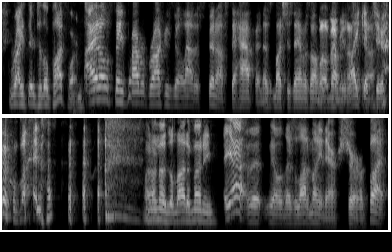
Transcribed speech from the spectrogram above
right there to the platform. I don't think Robert Brock is going to allow the spin-offs to happen as much as Amazon Well, would probably not, like it to. but I don't know. there's a lot of money. yeah, you know, there's a lot of money there for sure. But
